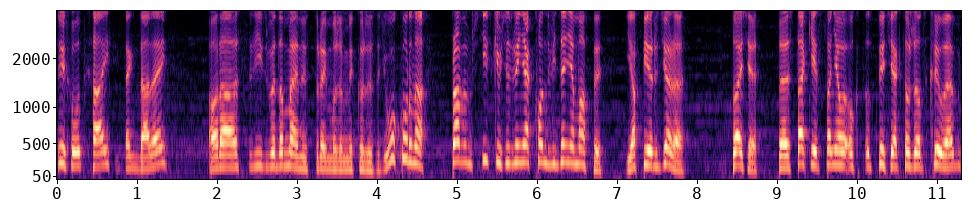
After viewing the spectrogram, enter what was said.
przychód, hajs i tak dalej oraz liczbę domeny, z której możemy korzystać. O kurna, prawym przyciskiem się zmienia kąt widzenia mapy. Ja pierdzielę. Słuchajcie, to jest takie wspaniałe odkrycie, jak to, że odkryłem,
